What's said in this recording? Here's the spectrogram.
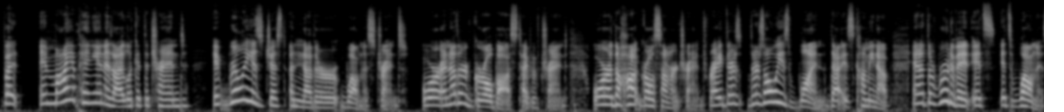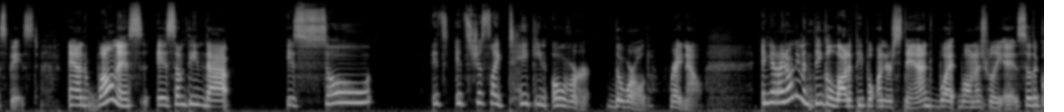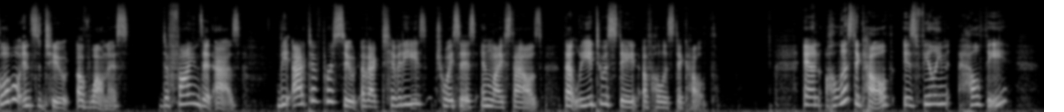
But in my opinion, as I look at the trend, it really is just another wellness trend or another girl boss type of trend or the hot girl summer trend, right? There's there's always one that is coming up. And at the root of it, it's it's wellness based. And wellness is something that is so it's it's just like taking over the world right now. And yet, I don't even think a lot of people understand what wellness really is. So, the Global Institute of Wellness defines it as the active pursuit of activities, choices, and lifestyles that lead to a state of holistic health. And holistic health is feeling healthy,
